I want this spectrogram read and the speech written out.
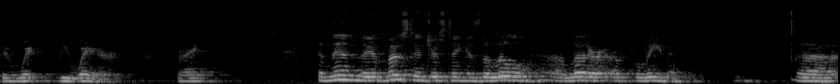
be beware, right? And then the most interesting is the little uh, letter of Philemon. Uh,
